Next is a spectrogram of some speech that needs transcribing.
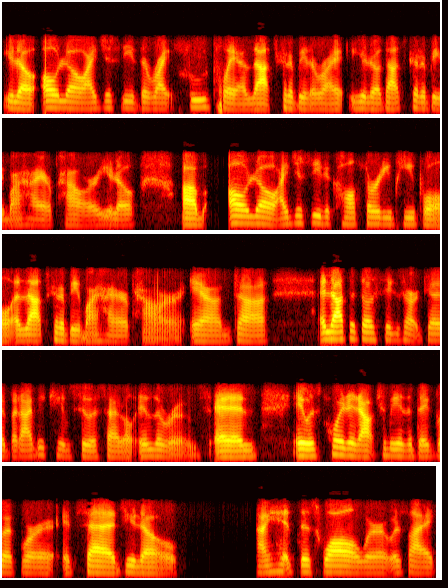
You know oh no I just need the right food plan. That's going to be the right you know that's going to be my higher power you know? Um oh no I just need to call 30 people and that's going to be my higher power and uh and not that those things aren't good, but I became suicidal in the rooms. And it was pointed out to me in the big book where it said, you know, I hit this wall where it was like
